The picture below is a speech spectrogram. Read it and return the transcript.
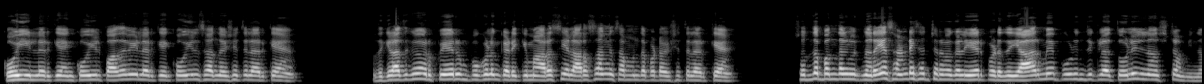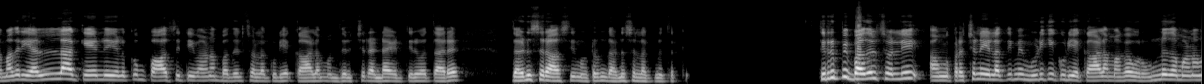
கோயிலில் இருக்கேன் கோயில் பதவியில் இருக்கேன் கோயில் சார்ந்த விஷயத்தில் இருக்கேன். அதுக்கு எல்லாத்துக்குமே ஒரு பேரும் புகழும் கிடைக்குமா? அரசியல் அரசாங்கம் சம்மந்தப்பட்ட விஷயத்தில் இருக்கேன். சொந்த பந்தங்களுக்கு நிறைய சண்டை சச்சரவுகள் ஏற்படுது. யாருமே புரிஞ்சுக்கல தொழில் நஷ்டம். இந்த மாதிரி எல்லா கேள்விகளுக்கும் பாசிட்டிவான பதில் சொல்லக்கூடிய காலம் வந்துருச்சு ரெண்டாயிரத்தி இருபத்தாறு. தனுசு ராசி மற்றும் தனுசு லக்னத்திற்கு. திருப்பி பதில் சொல்லி அவங்க பிரச்சனை எல்லாத்தையுமே முடிக்கக்கூடிய காலமாக ஒரு உன்னதமான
